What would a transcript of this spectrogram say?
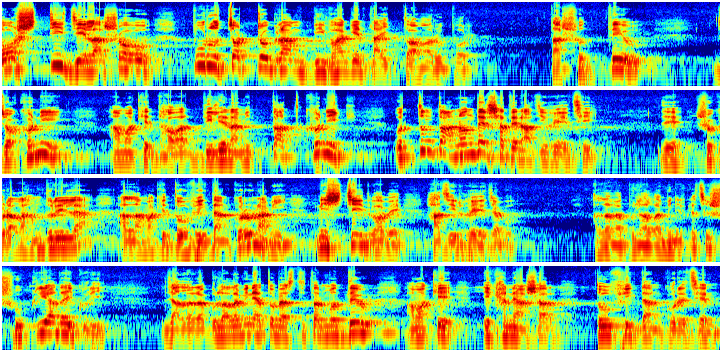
দশটি জেলাসহ পুরো চট্টগ্রাম বিভাগের দায়িত্ব আমার উপর। তা সত্ত্বেও যখনই আমাকে দাওয়াত দিলেন, আমি তাৎক্ষণিক অত্যন্ত আনন্দের সাথে রাজি হয়েছি। যে, শুক্র আলহামদুলিল্লাহ, আল্লাহ আমাকে তৌফিক দান করুন, আমি নিশ্চিতভাবে হাজির হয়ে যাব। আল্লাহ রাবুল আলমিনের কাছে সুক্রিয়া আদায় করি যে, আল্লাহ রাবুল আলমিন এত ব্যস্ততার মধ্যেও আমাকে এখানে আসার তৌফিক দান করেছেন।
